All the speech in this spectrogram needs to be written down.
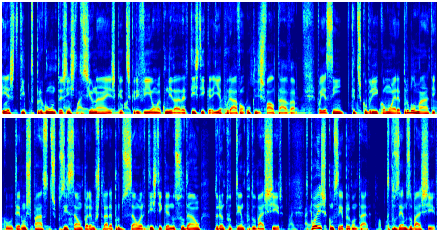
Este tipo de perguntas institucionais que descreviam a comunidade artística e apuravam o que lhes faltava. Foi assim que descobri como era problemático ter um espaço de exposição para mostrar a produção artística no Sudão durante o tempo do Bashir. Depois comecei a perguntar: depusemos o Bashir,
